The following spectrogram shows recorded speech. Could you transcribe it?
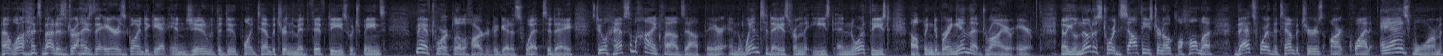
uh, well, that's about as dry as the air is going to get in June with the dew point temperature in the mid 50s, which means may have to work a little harder to get a sweat wet today. Still have some high clouds out there, and the wind today is from the east and northeast, helping to bring in that drier air. Now, you'll notice towards southeastern Oklahoma, that's where the temperatures aren't quite as warm.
